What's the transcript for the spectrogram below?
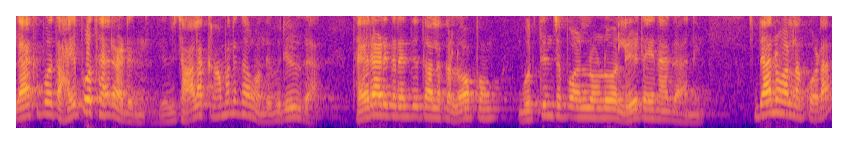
లేకపోతే హైపోథైరాయిడ్ ఇది చాలా కామన్గా ఉంది విరివిగా. థైరాయిడ్ గ్రంథి తాలూకా లోపం గుర్తించడంలో లేట్ అయినా కానీ దానివల్ల కూడా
